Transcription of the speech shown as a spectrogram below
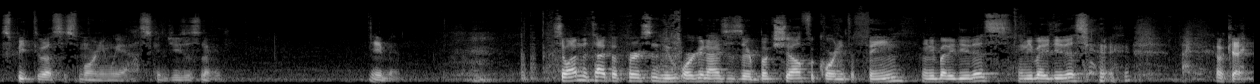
Speak to us this morning, we ask. In Jesus' name. Amen. So I'm the type of person who organizes their bookshelf according to theme. Anybody do this? Anybody do this? okay.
